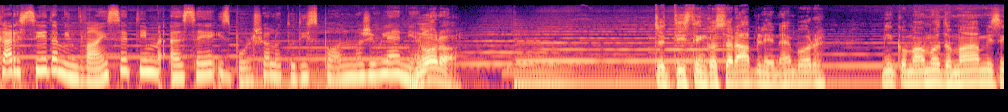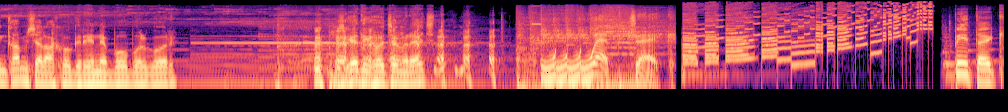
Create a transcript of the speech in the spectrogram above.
kar 27 eh, se je izboljšalo tudi spolno življenje. Noro. Če tistim, ko so rabili, ne bor, mi, ko imamo doma, mislim, kam še lahko gre, ne bo bolj gor. Kaj ti hočem reči? Web check. Petek,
